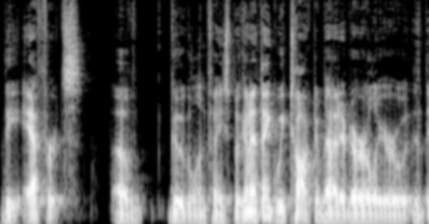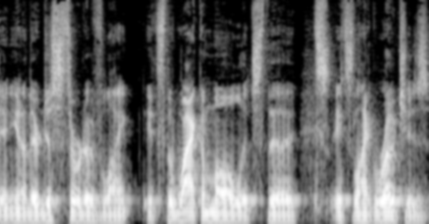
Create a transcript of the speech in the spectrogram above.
the efforts of Google and Facebook. And I think we talked about it earlier. You know, they're just sort of like it's the whack a mole. It's the it's, it's like roaches,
